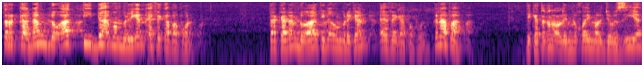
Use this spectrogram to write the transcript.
terkadang doa tidak memberikan efek apa pun. Terkadang doa tidak memberikan efek apa pun. Kenapa? Dikatakan oleh Ibnu Qayyim al-Jauziyah,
